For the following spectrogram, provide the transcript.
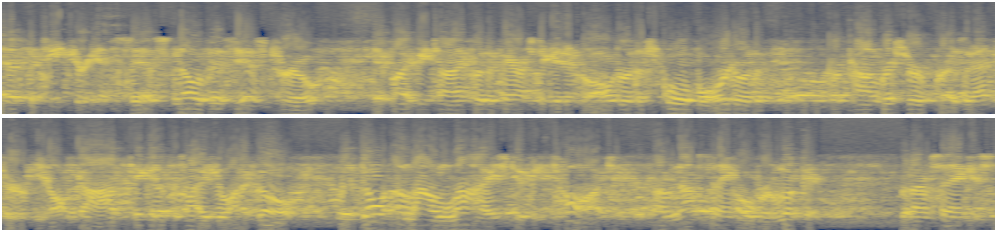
and if the teacher insists, no, this is true, it might be time for the parents to get involved, or the school board, or the or Congress, or president, or you know God. Take it up as high as you want to go, but don't allow lies to be taught. I'm not saying overlook it. But I'm saying it's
